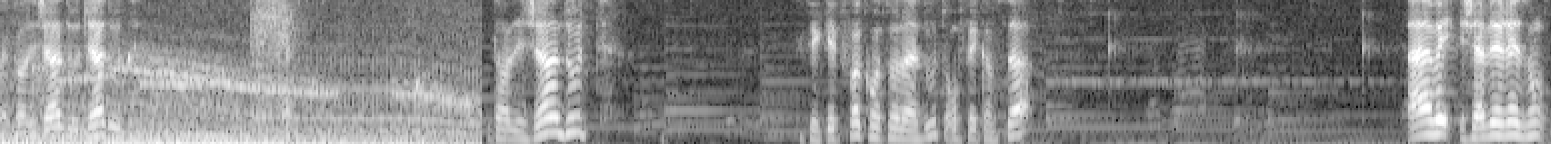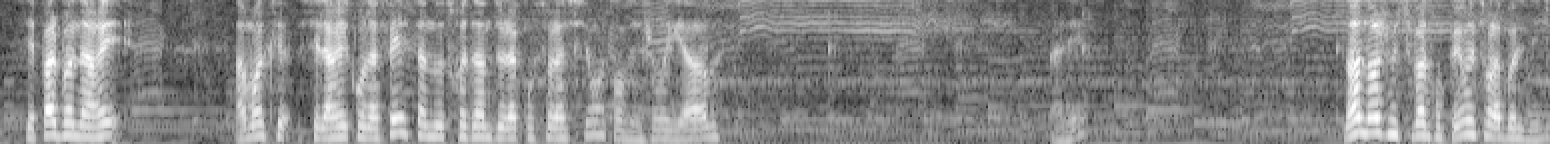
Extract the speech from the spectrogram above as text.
Attendez, j'ai un doute, j'ai un doute. Attendez, j'ai un doute. Écoutez, quelquefois quand on a un doute, on fait comme ça. Ah oui, j'avais raison, c'est pas le bon arrêt. À moins que c'est l'arrêt qu'on a fait, c'est Notre-Dame de la Consolation. Attendez, je regarde. Non, non, je me suis pas trompé, on est sur la bonne ligne.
